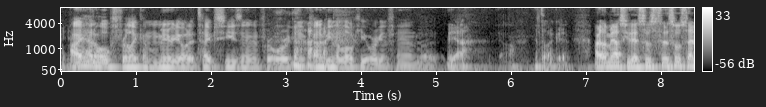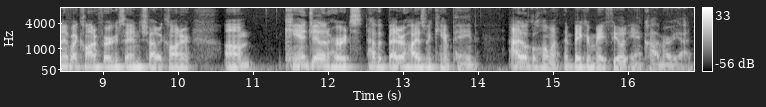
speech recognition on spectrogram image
in. I had hopes for like a Mariota type season for Oregon, kind of being a low key Oregon fan, but yeah, yeah. it's all good. All right, let me ask you this. This, this was sent in by Connor Ferguson. Shout out to Connor. Um, can Jalen Hurts have a better Heisman campaign at Oklahoma than Baker Mayfield and Kyler Murray had?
